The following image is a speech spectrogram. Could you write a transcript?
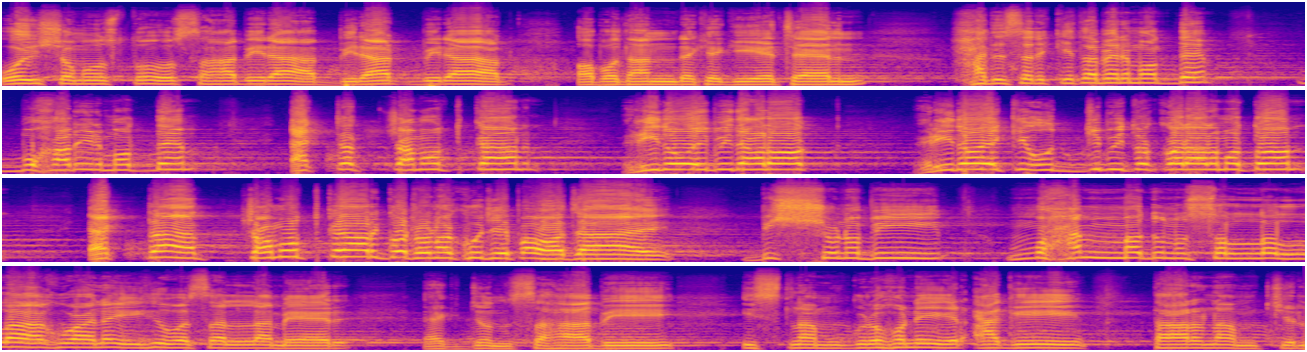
ওই সমস্ত সাহাবিরা বিরাট বিরাট অবদান রেখে গিয়েছেন। হাদিসের কিতাবের মধ্যে, বুখারির মধ্যে একটা চমৎকার হৃদয় বিদারক হৃদয়কে উজ্জীবিত করার মতো একটা চমৎকার ঘটনা খুঁজে পাওয়া যায় বিশ্বনবী মুহাম্মাদুন সাল্লাল্লাহু আলাইহি একজন সাহাবী। ইসলাম গ্রহণের আগে তার নাম ছিল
